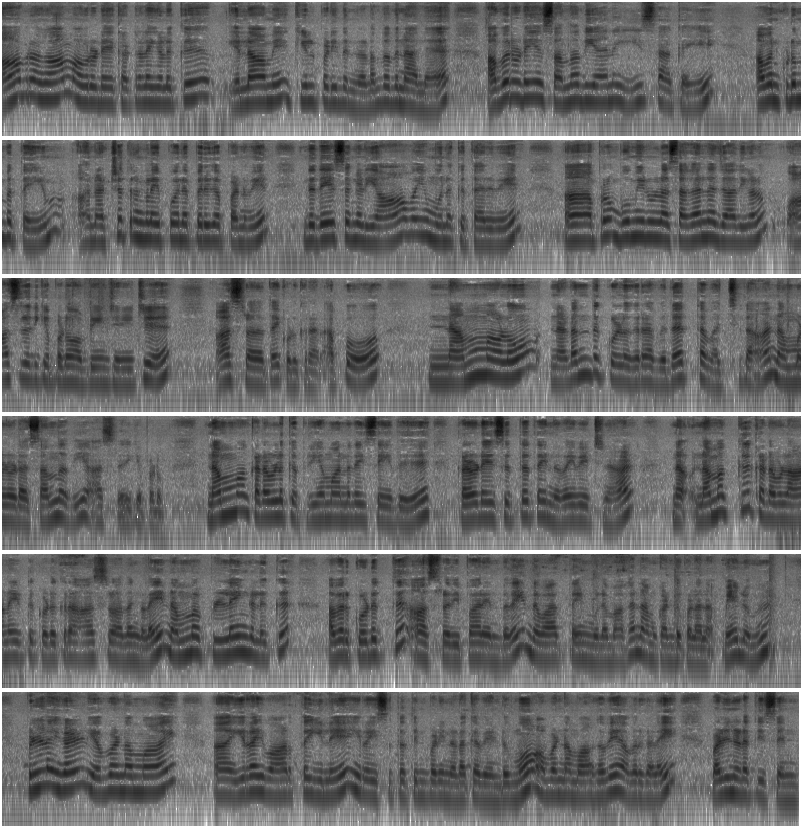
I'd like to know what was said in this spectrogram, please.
ஆபிரகாம் அவருடைய கட்டளைகளுக்கு எல்லாமே கீழ்ப்படிந்து நடந்ததுனால அவருடைய சன்னதியான ஈசாக்கை அவன் குடும்பத்தையும் நட்சத்திரங்களைப் போல பெருக பண்ணுவேன். இந்த தேசங்கள் யாவையும் உனக்கு தருவேன். அப்புறம் பூமியில் உள்ள சகல ஜாதிகளும் ஆசிர்வதிக்கப்படும் அப்படின்னு சொல்லிட்டு ஆசீர்வாதத்தை கொடுக்கிறார். அப்போது நம்மளும் நடந்து கொள்கிற விதத்தை வச்சு தான் நம்மளோட சந்ததி ஆசீர்வதிக்கப்படும். நம்ம கடவுளுக்கு பிரியமானதை செய்து கடவுளுடைய சித்தத்தை நிறைவேற்றினால் நமக்கு கடவுள் ஆணையிட்டு கொடுக்கிற ஆசீர்வாதங்களை நம்ம பிள்ளைங்களுக்கு அவர் கொடுத்து ஆசிர்வதிப்பார் என்பதை இந்த வார்த்தையின் மூலமாக நாம் கண்டு கொள்ளலாம் மேலும் பிள்ளைகள் எவ்வளமாய் இறை வார்த்தையிலே இறை சித்தத்தின்படி நடக்க வேண்டுமோ அவ்வண்ணமாகவே அவர்களை வழிநடத்தி சென்று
